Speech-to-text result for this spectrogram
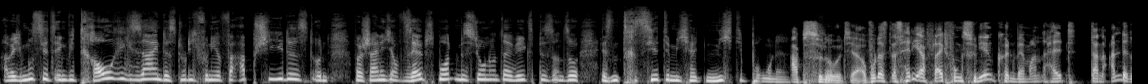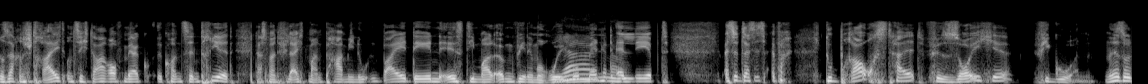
aber ich muss jetzt irgendwie traurig sein, dass du dich von ihr verabschiedest und wahrscheinlich auf Selbstmordmission unterwegs bist und so. Es interessierte mich halt nicht die Bohne. Absolut, ja. Obwohl das das hätte ja vielleicht funktionieren können, wenn man halt dann andere Sachen streicht und sich darauf mehr konzentriert dass man vielleicht mal ein paar Minuten bei denen ist, die mal irgendwie in einem ruhigen ja, Moment genau. erlebt. Also das ist einfach, du brauchst halt für solche Figuren. Ne, so,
